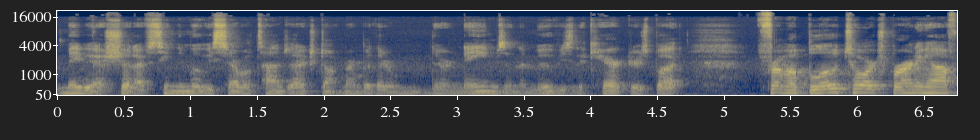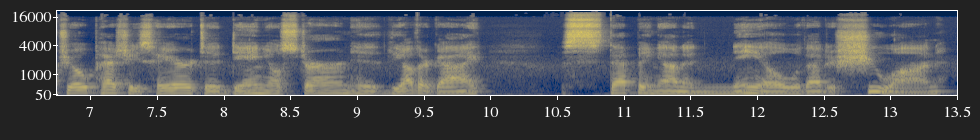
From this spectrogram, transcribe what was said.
maybe I should. I've seen the movie several times. I actually don't remember their their names in the movies, the characters, but from a blowtorch burning off Joe Pesci's hair to Daniel Stern, his, the other guy, stepping on a nail without a shoe on,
